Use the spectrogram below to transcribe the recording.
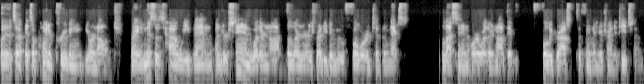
but it's a it's a point of proving your knowledge right and this is how we then understand whether or not the learner is ready to move forward to the next lesson or whether or not they've fully grasped the thing that you're trying to teach them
